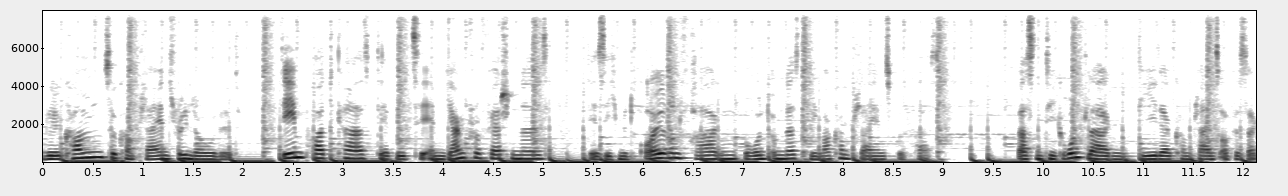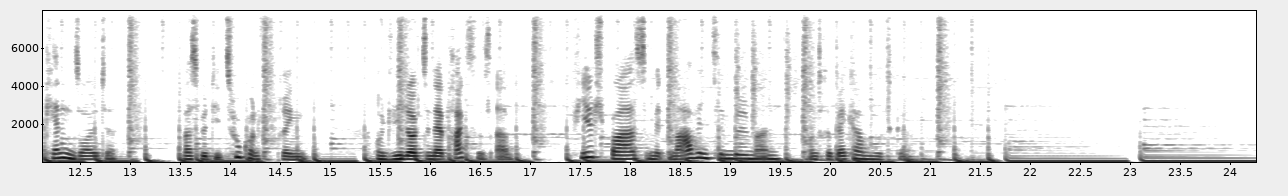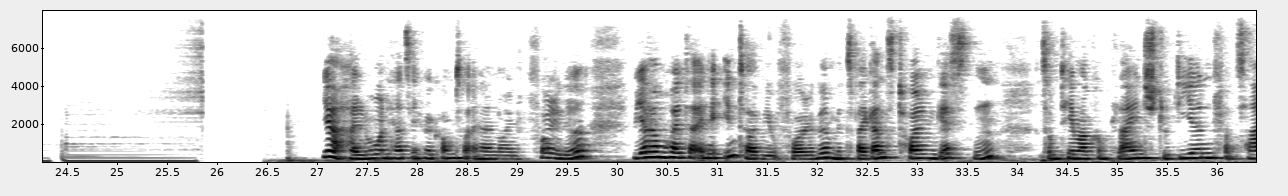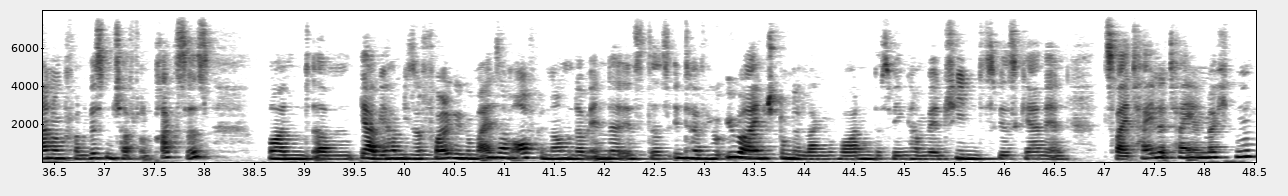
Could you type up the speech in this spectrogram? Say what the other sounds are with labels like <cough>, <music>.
Willkommen zu Compliance Reloaded, dem Podcast der BCM Young Professionals, der sich mit euren Fragen rund um das Thema Compliance befasst. Was sind die Grundlagen, die jeder Compliance Officer kennen sollte? Was wird die Zukunft bringen? Und wie läuft es in der Praxis ab? Viel Spaß mit Marvin Zimbelmann und Rebecca Mutke. Hallo und herzlich willkommen zu einer neuen Folge. Wir haben heute eine Interviewfolge mit zwei ganz tollen Gästen zum Thema Compliance, Studieren, Verzahnung von Wissenschaft und Praxis. Und ähm, ja, wir haben diese Folge gemeinsam aufgenommen und am Ende ist das Interview über eine Stunde lang geworden. Deswegen haben wir entschieden, dass wir es gerne in zwei Teile teilen möchten.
